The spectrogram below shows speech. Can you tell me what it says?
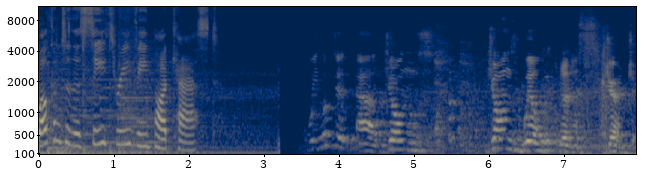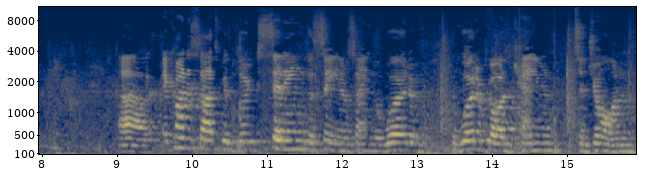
Welcome to the C3V podcast. We looked at uh, John's John's wilderness journey. Uh, it kind of starts with Luke setting the scene of saying the word of the word of God came to John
